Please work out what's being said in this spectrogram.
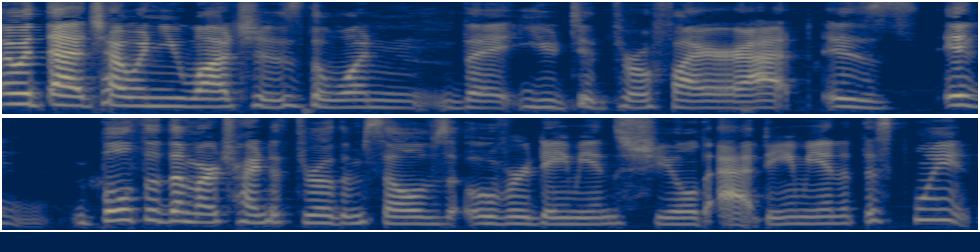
And with that, Chatwin, you watch is the one that you did throw fire at is it. Both of them are trying to throw themselves over Damien's shield at Damien at this point.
